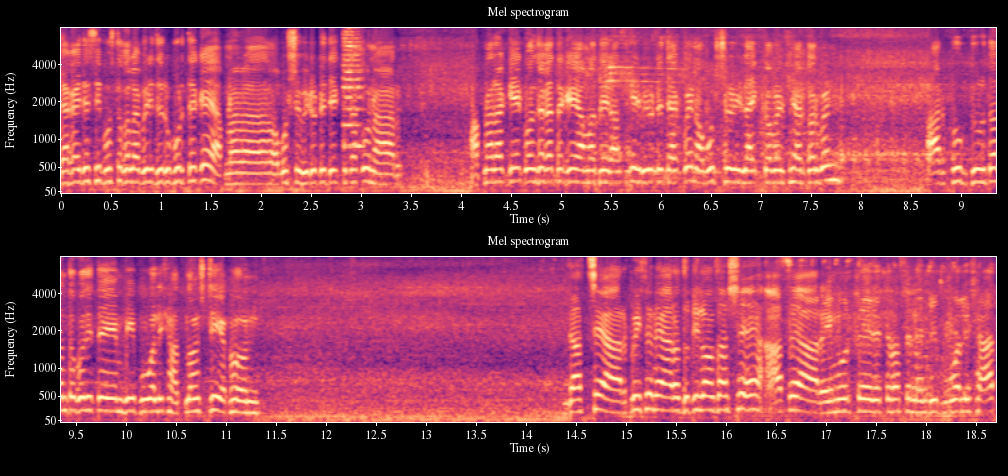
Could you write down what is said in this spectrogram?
দেখাইতেছি পুস্তকলা ব্রিজের উপর থেকে। আপনারা অবশ্যই ভিডিওটি দেখতে থাকুন। আর আপনারা কে কোন জায়গা থেকে আমাদের আজকের ভিডিওটি দেখবেন, অবশ্যই লাইক, কমেন্ট, শেয়ার করবেন। আর খুব দুর্দান্ত গতিতে এমবি পুবালি সাত লঞ্চটি এখন যাচ্ছে। আর পিছনে আরও দুটি লঞ্চ আসে, আছে। আর এই মুহূর্তে দেখতে পাচ্ছেন এমবি পুবালি সাত।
